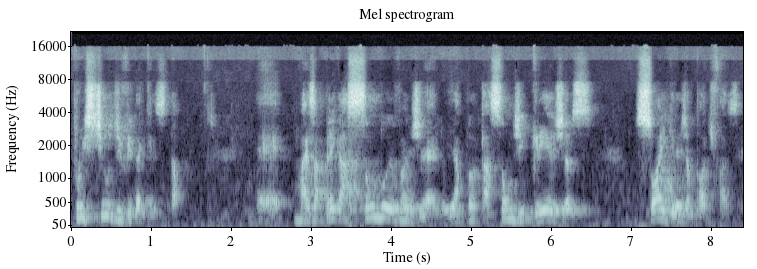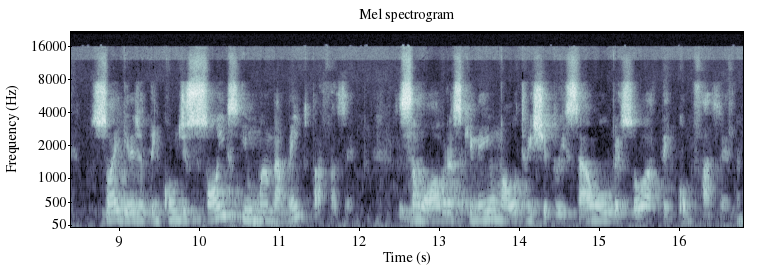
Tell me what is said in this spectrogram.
para o estilo de vida cristão. É, mas a pregação do evangelho e a plantação de igrejas, só a igreja pode fazer. Só a igreja tem condições e um mandamento para fazer. São obras que nenhuma outra instituição ou pessoa tem como fazer. Né?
